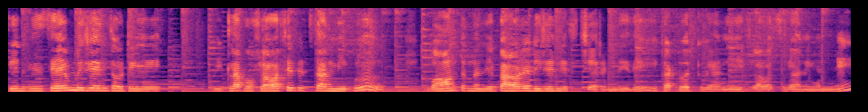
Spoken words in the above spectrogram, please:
దీనికి సేమ్ డిజైన్ తోటి ఇట్లా ఫ్లవర్స్ అయితే ఇస్తాను మీకు. బాగుంటుందని చెప్పి ఆవిడే డిజైన్ చేసి ఇచ్చారండి ఇది. ఈ కట్ వర్క్ కానీ ఈ ఫ్లవర్స్ కానీ ఇవన్నీ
